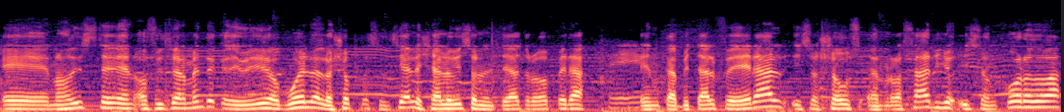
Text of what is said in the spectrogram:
eh, nos dicen oficialmente que Dividido vuelve a los shows presenciales. Ya lo hizo en el Teatro Ópera Sí. en Capital Federal, hizo shows en Rosario, hizo en Córdoba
